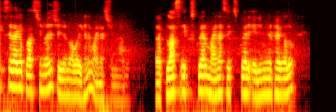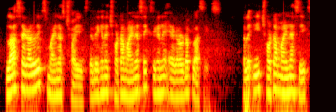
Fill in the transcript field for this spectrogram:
এক্সের আগে প্লাস চিহ্ন আছে সেই জন্য আবার এখানে মাইনাস চিহ্ন হবে। Plus x square minus x square eliminate হয়ে গেল। প্লাস এগারো এক্স মাইনাস ছয় এক্স তাহলে এখানে ছটা মাইনাস এক্স এখানে এগারোটা প্লাস এক্স তাহলে এই ছটা মাইনাস এক্স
